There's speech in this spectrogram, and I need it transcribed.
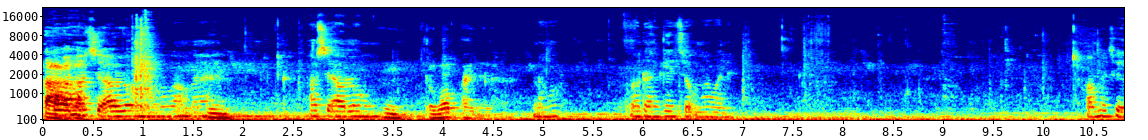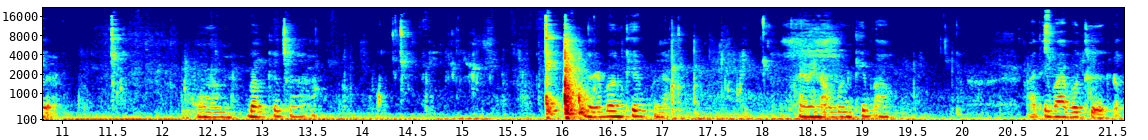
เพตาราะว่าเขาสิเอาลงเขาบอกมาอืมเขาสิเอาลงอืมก็ว่าไปนี่แหละเนาะเราดันกินสมมาวันนี้ เขาไม่ถืออืมเบิ่งคลิปนะเดี๋ยวเบิ่งคลิปนะให้พี่น้องเบิ่งคลิปเอา อธิบายบ่ถือหรอก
